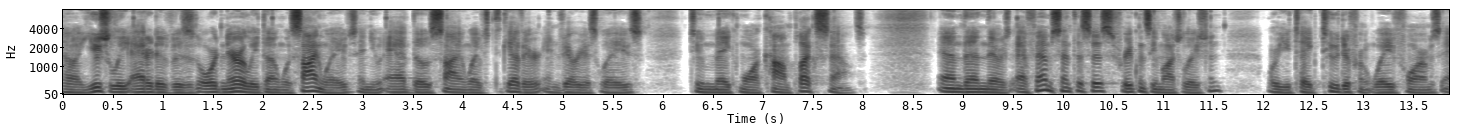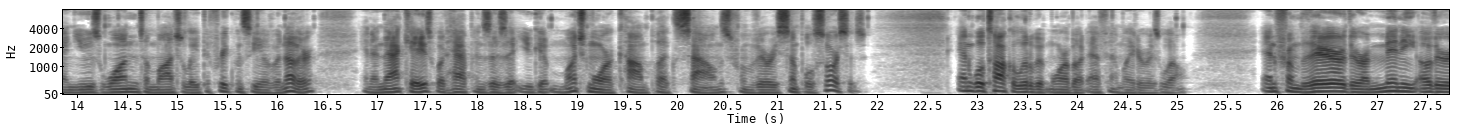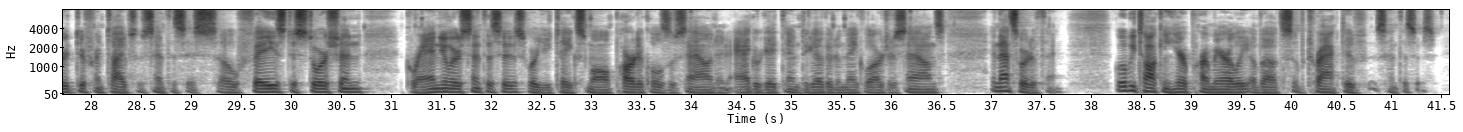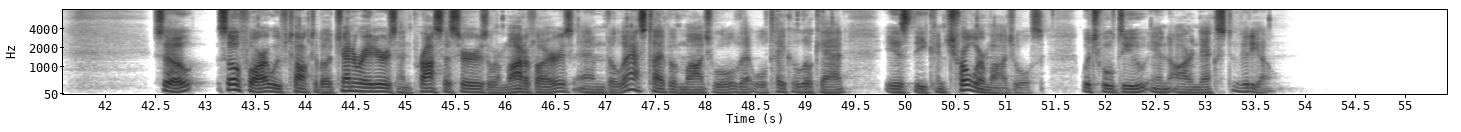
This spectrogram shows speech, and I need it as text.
Uh, usually, additive is ordinarily done with sine waves, and you add those sine waves together in various ways to make more complex sounds. And then there's FM synthesis, frequency modulation, where you take two different waveforms and use one to modulate the frequency of another. And in that case, what happens is that you get much more complex sounds from very simple sources. And we'll talk a little bit more about FM later as well. And from there, there are many other different types of synthesis. So, phase distortion, granular synthesis, where you take small particles of sound and aggregate them together to make larger sounds, and that sort of thing. We'll be talking here primarily about subtractive synthesis. So, so far we've talked about generators and processors or modifiers, and the last type of module that we'll take a look at is the controller modules, which we'll do in our next video.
